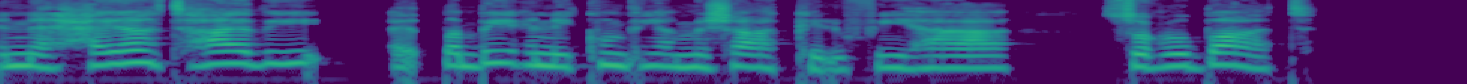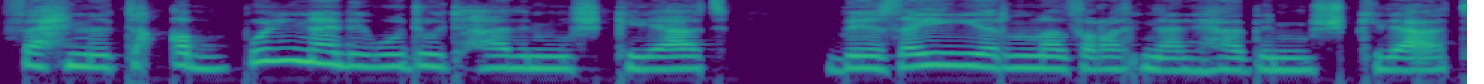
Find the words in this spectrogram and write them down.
أن الحياة هذه طبيعي أن يكون فيها مشاكل وفيها صعوبات. فإحنا تقبلنا لوجود هذه المشكلات بيغير نظرتنا لهذه المشكلات.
